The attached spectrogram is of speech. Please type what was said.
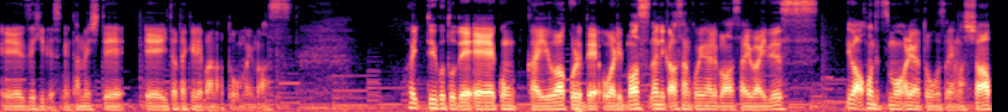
えー、ぜひですね試して、え、いただければなと思います。はい、ということで、えー、今回はこれで終わります。何か参考になれば幸いです。では本日もありがとうございました。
